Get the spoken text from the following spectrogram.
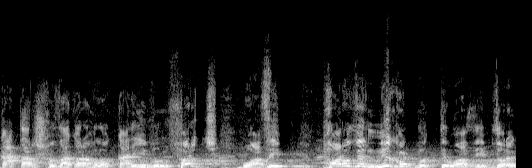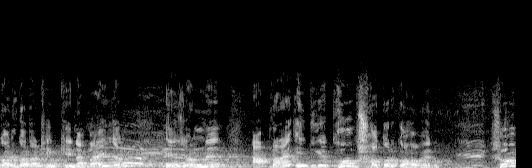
কাতার সোজা করা হলো কারিবুল ফরজ, ওয়াজিব। ফরজের নিকটবর্তী ওয়াজিব। জোরে কোন কথা ঠিক কিনা? ভাইজন এই জন্যে আপনারা এদিকে খুব সতর্ক হবেন। খুব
